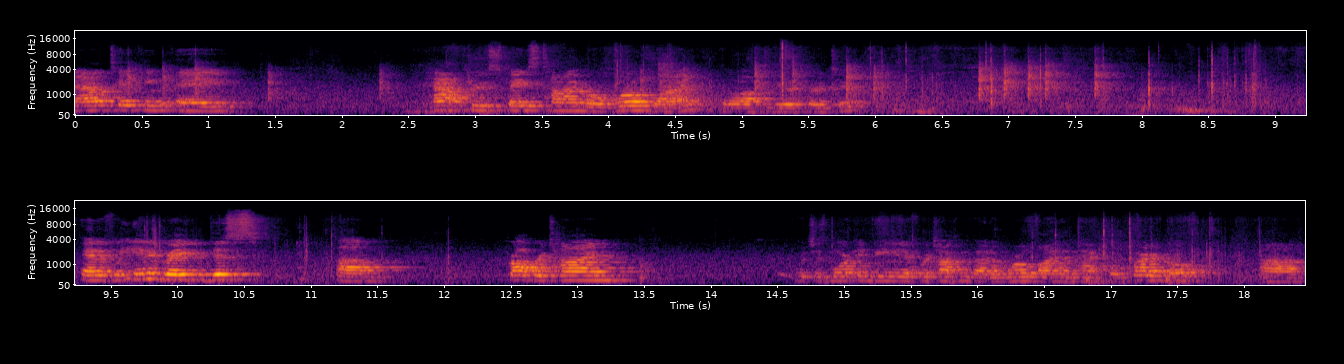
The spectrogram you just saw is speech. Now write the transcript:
Now taking a path through space-time or world line, it'll often be referred to. And if we integrate this um, proper time, which is more convenient if we're talking about a world line of an actual particle, um,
